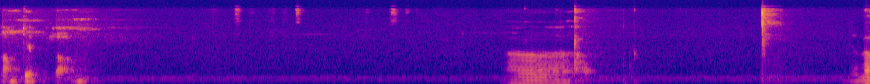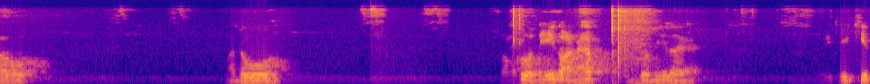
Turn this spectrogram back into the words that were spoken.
สองเจ็ดสอง เดี๋ยวเรามาดูสองสูตรนี้ก่อนนะครับสองสูตรนี้เลย วิธีคิด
